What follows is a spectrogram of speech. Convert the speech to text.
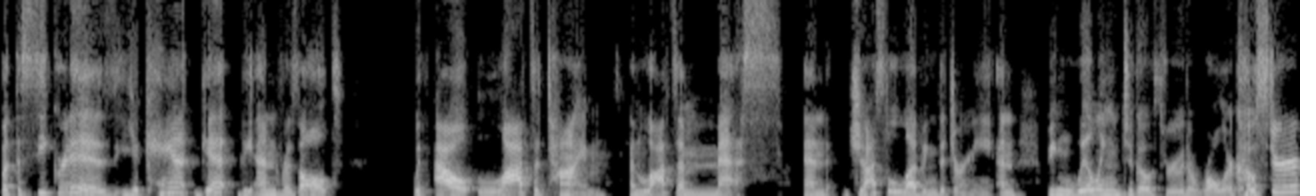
But the secret is you can't get the end result without lots of time and lots of mess and just loving the journey and being willing to go through the roller coaster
